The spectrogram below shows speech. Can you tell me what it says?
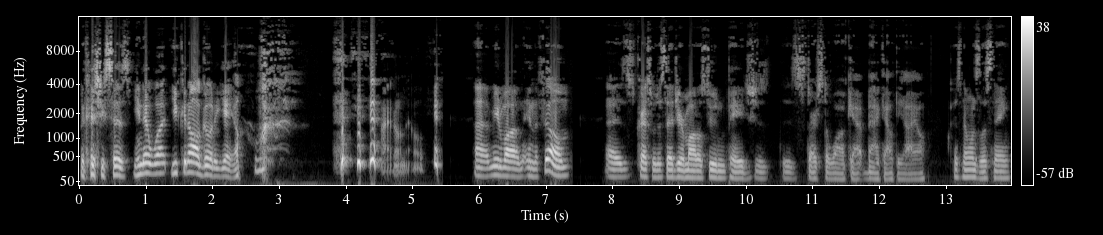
Because she says, you know what? You can all go to Yale. I don't know. Uh, meanwhile, in the film, as Chris would have said, your model student Paige is, is, starts to walk out, back out the aisle because no one's listening.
